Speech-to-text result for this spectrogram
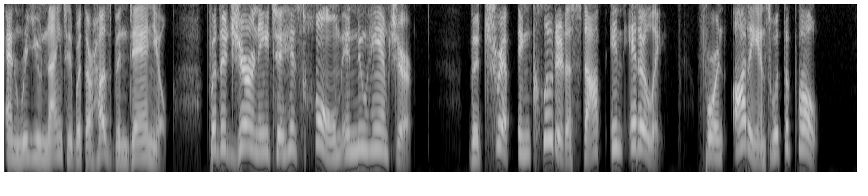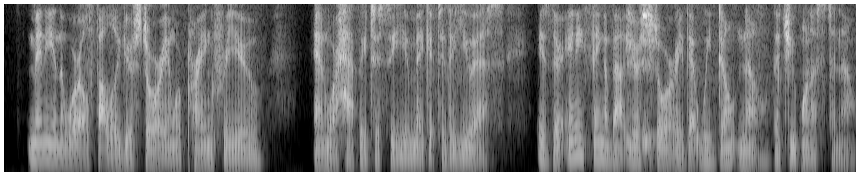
and reunited with her husband Daniel for the journey to his home in New Hampshire. The trip included a stop in Italy for an audience with the Pope. Many in the world followed your story and were praying for you, and we're happy to see you make it to the U.S. Is there anything about your story that we don't know that you want us to know?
